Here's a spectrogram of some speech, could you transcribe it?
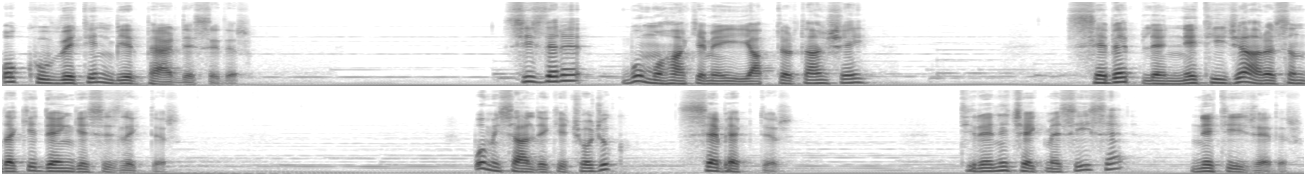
o kuvvetin bir perdesidir. Sizlere bu muhakemeyi yaptırtan şey sebeple netice arasındaki dengesizliktir. Bu misaldeki çocuk sebeptir. Treni çekmesi ise neticedir.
